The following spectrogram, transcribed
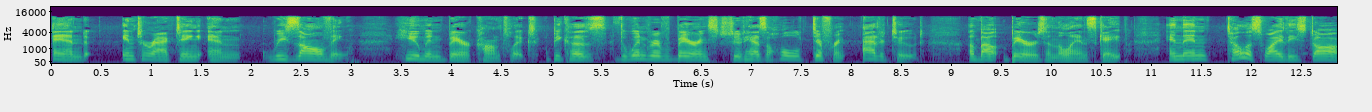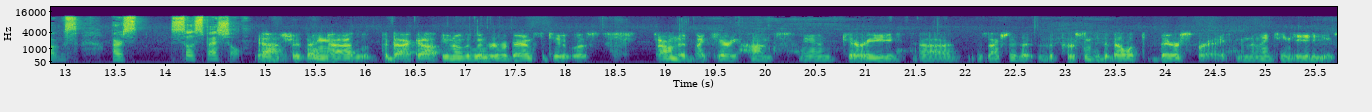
and interacting and resolving human bear conflict because the Wind River Bear Institute has a whole different attitude about bears in the landscape. And then tell us why these dogs are so special. Yeah, sure thing. Uh, to back up, you know, the Wind River Bear Institute was founded by Carrie Hunt, and Carrie uh, was actually the, the person who developed bear spray in the 1980s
